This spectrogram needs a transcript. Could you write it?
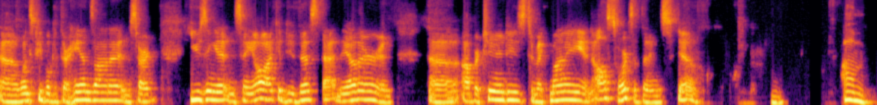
Uh, once people get their hands on it and start using it and saying oh i could do this that and the other and uh, opportunities to make money and all sorts of things. Yeah. Um,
